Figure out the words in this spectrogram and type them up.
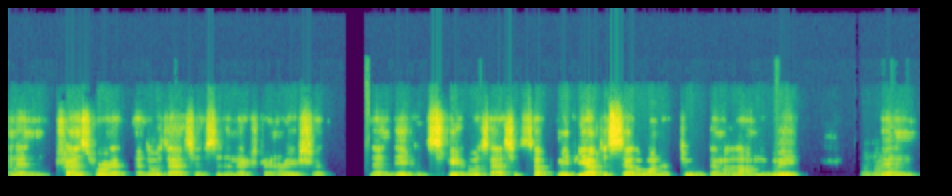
and then transfer that, those assets to the next generation. Then they can scale those assets up. I mean, if you have to sell one or two of them along the way, mm-hmm. then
